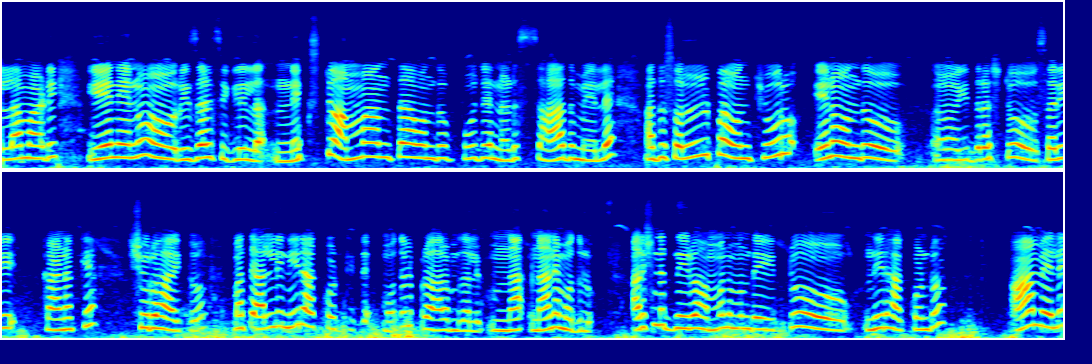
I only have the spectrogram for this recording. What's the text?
ಎಲ್ಲ ಮಾಡಿ ಏನೇನು ರಿಸಲ್ಟ್ ಸಿಗಲಿಲ್ಲ. ನೆಕ್ಸ್ಟ್ ಅಮ್ಮ ಅಂತ ಒಂದು ಪೂಜೆ ನಡೆಸಾದ ಮೇಲೆ ಅದು ಸ್ವಲ್ಪ ಒಂಚೂರು ಏನೋ ಒಂದು ಇದರಷ್ಟು ಸರಿ ಕಾಣಕ್ಕೆ ಶುರು ಆಯಿತು. ಮತ್ತು ಅಲ್ಲಿ ನೀರು ಹಾಕ್ಕೊಡ್ತಿದ್ದೆ ಮೊದಲು ಪ್ರಾರಂಭದಲ್ಲಿ. ನಾನೇ ಮೊದಲು. ಅರಿಶಿಣದ ನೀರು ಅಮ್ಮನ ಮುಂದೆ ಇಟ್ಟು ನೀರು ಹಾಕ್ಕೊಂಡು ಆಮೇಲೆ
